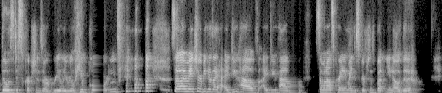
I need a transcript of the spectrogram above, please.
those descriptions are really really important. So I made sure because I, I do have I do have someone else creating my descriptions, but you know the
